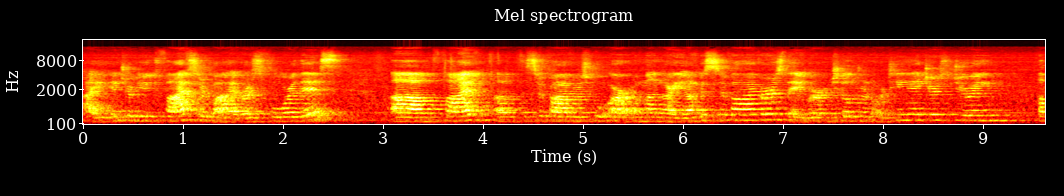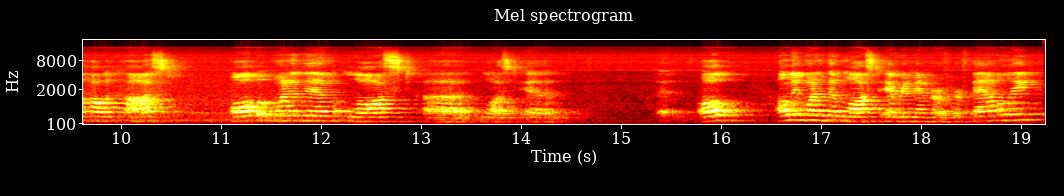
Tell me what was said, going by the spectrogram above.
I interviewed five survivors for this. Um, five of the survivors who are among our youngest survivors, they were children or teenagers during the Holocaust. All but one of them lost, uh, lost uh, uh all only one of them lost every member of her family.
